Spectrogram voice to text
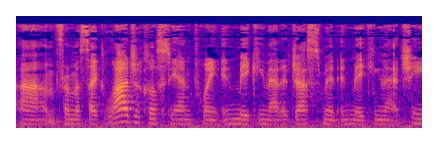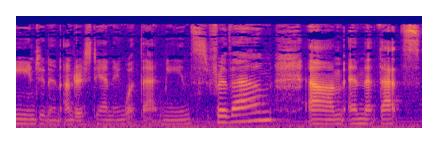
um, from a psychological standpoint in making that adjustment and making that change and in understanding what that means for them um, and that that's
